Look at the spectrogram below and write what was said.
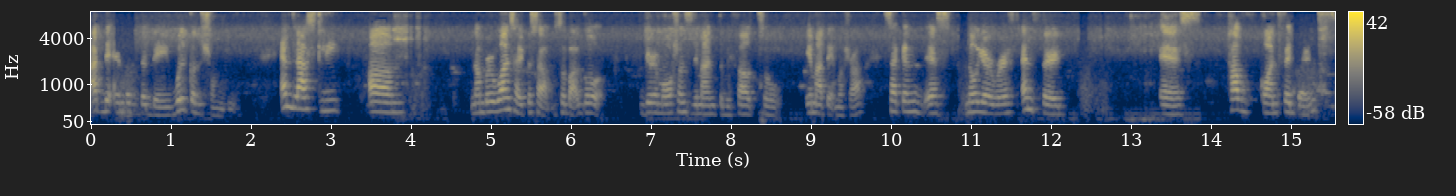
at the end of the day will consume you. And lastly, um, number one, sabi ko sa, so bago, your emotions demand to be felt, so imate mo siya. Second is know your worth. And third is have confidence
